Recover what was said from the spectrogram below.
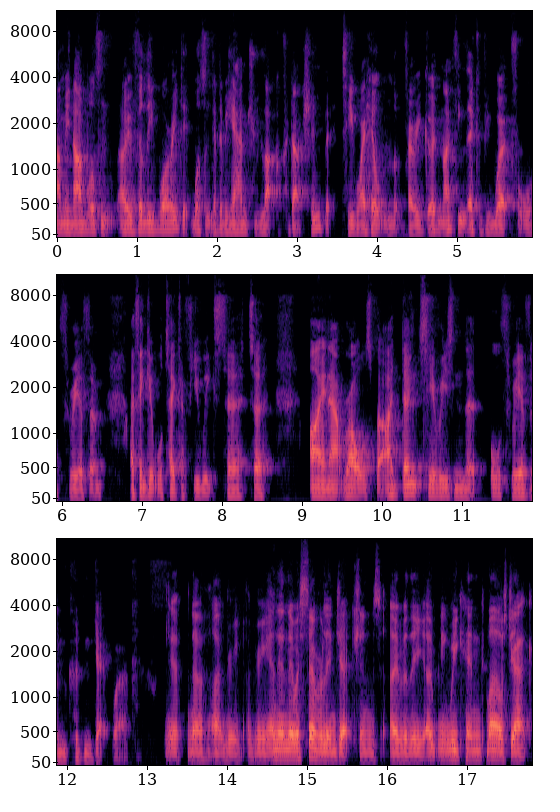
I mean, I wasn't overly worried. It wasn't going to be Andrew Luck production, but T.Y. Hilton looked very good, and I think there could be work for all three of them. I think it will take a few weeks to to iron out roles, but I don't see a reason that all three of them couldn't get work. Yeah, no, I agree, I agree. And then there were several injections over the opening weekend. Myles Jack,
